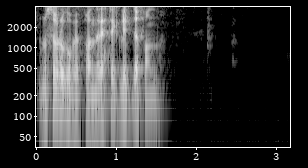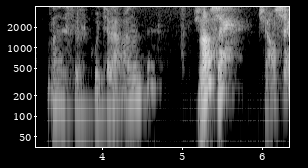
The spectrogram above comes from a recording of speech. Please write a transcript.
No se preocupe, pondré este clip de fondo. no sé si se escuchará realmente. No sé. Chelsea?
